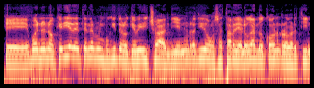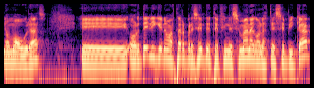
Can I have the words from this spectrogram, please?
Eh, bueno, no, quería detenerme un poquito en lo que había dicho Andy. En un ratito vamos a estar dialogando con Robertino Mouras. Eh, Ortelli, que no va a estar presente este fin de semana con las TC Pickup.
